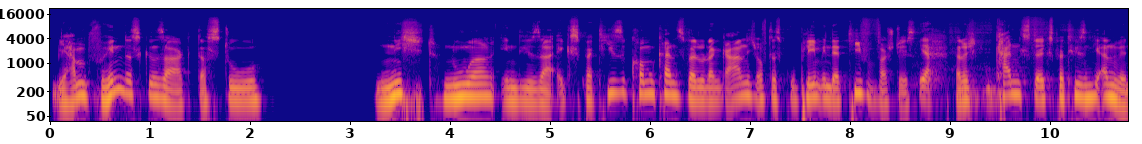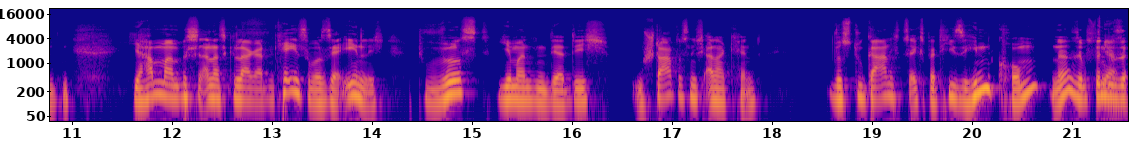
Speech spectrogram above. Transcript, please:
Wir haben vorhin das gesagt, dass du nicht nur in dieser Expertise kommen kannst, weil du dann gar nicht auf das Problem in der Tiefe verstehst. Ja. Dadurch kannst du Expertise nicht anwenden. Hier haben wir ein bisschen anders gelagerten Case, aber sehr ähnlich. Du wirst jemanden, der dich im Status nicht anerkennt, wirst du gar nicht zur Expertise hinkommen, ne? selbst wenn Ja. du sie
